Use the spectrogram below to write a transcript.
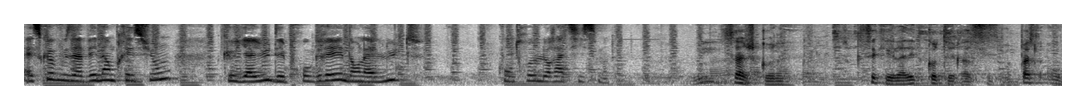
Est-ce que vous avez l'impression qu'il y a eu des progrès dans la lutte contre le racisme? Oui, ça je connais. C'est que la lutte contre le racisme, parce qu'on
